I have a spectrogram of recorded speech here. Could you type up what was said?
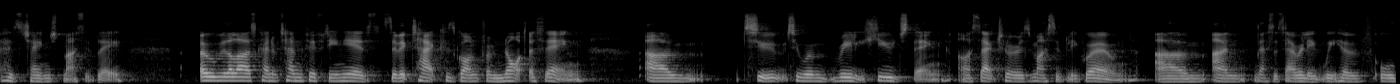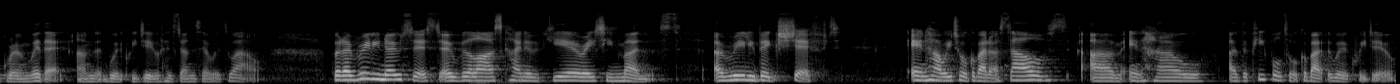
has changed massively. Over the last kind of 10, 15 years, civic tech has gone from not a thing um, to, to a really huge thing. Our sector has massively grown um, and necessarily we have all grown with it and the work we do has done so as well. But I've really noticed over the last kind of year, 18 months, a really big shift in how we talk about ourselves, um, in how other people talk about the work we do,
